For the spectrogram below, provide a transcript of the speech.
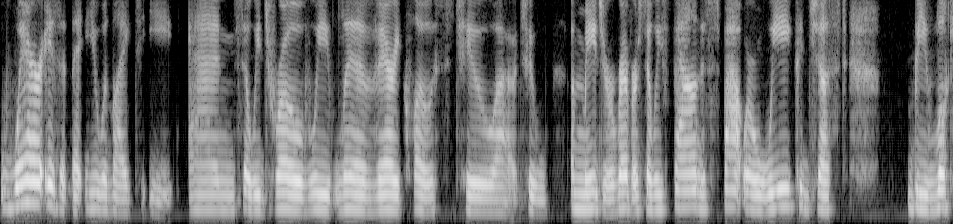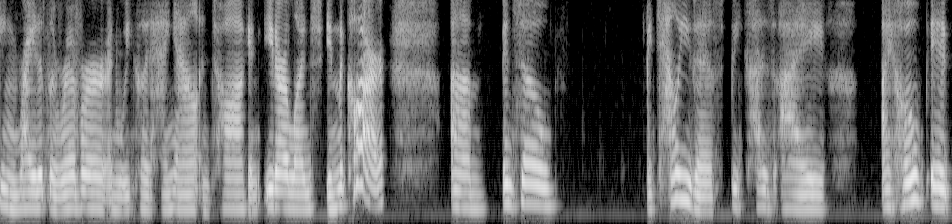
where is it that you would like to eat? And so we drove. We live very close to uh, to a major river. So we found a spot where we could just be looking right at the river and we could hang out and talk and eat our lunch in the car. Um, and so I tell you this because I I hope it,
